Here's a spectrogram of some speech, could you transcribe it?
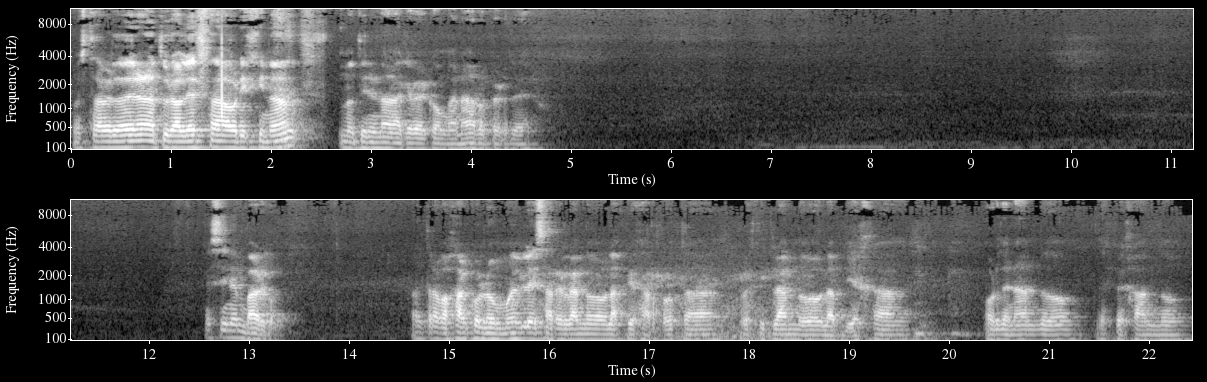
Nuestra verdadera naturaleza original no tiene nada que ver con ganar o perder. Sin embargo, al trabajar con los muebles, arreglando las piezas rotas, reciclando las viejas, ordenando, despejando,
